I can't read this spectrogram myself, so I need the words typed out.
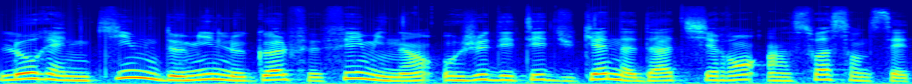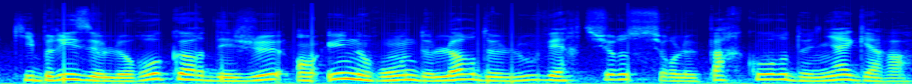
Lorraine Kim domine le golf féminin aux Jeux d'été du Canada tirant un 67 qui brise le record des Jeux en une ronde lors de l'ouverture sur le parcours de Niagara.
